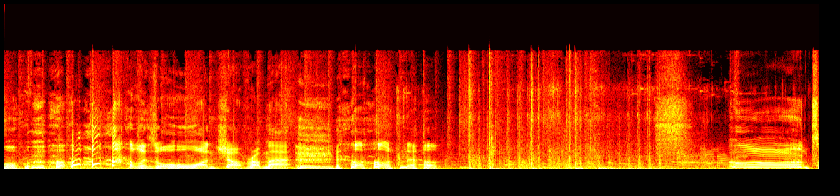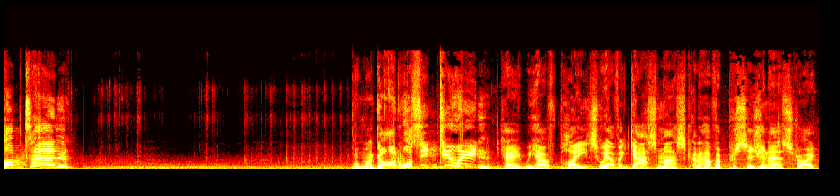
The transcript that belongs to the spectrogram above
I was one shot from that. Oh no. Ooh, top 10. Oh my god, what's it doing? Okay, we have plates, we have a gas mask, and I have a precision airstrike.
